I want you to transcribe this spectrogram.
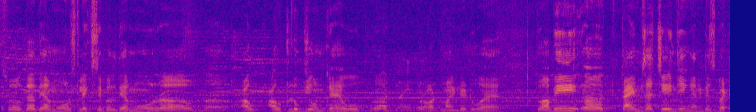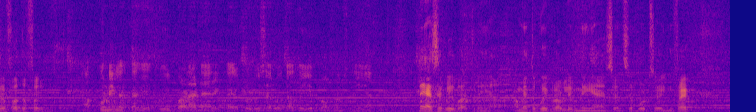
So they are more flexible they are more outlook जो उनका है वो ब्रॉड माइंडेड हुआ है। तो अभी times are changing and it is better for the film आपको नहीं लगता कि कोई बड़ा डायरेक्टर प्रोड्यूसर होता तो ये प्रॉब्लम्स नहीं आती? नहीं ऐसे कोई बात नहीं है। हमें तो कोई प्रॉब्लम नहीं है सेंसर बोर्ड से। In fact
